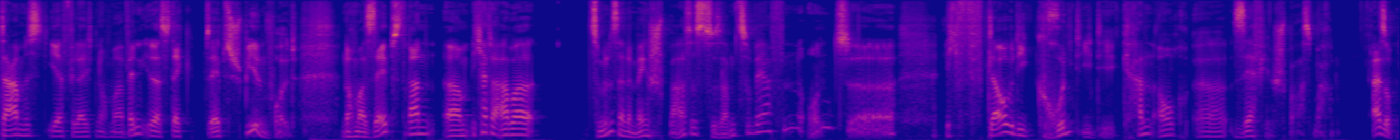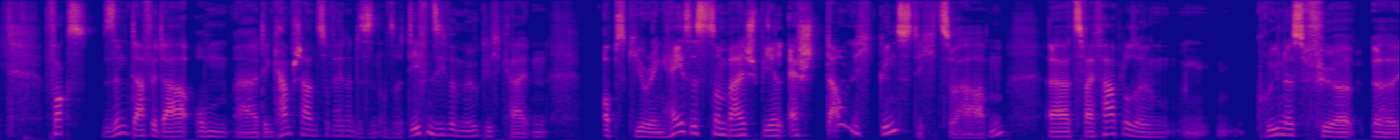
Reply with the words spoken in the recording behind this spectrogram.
Da müsst ihr vielleicht noch mal, wenn ihr das Deck selbst spielen wollt, noch mal selbst dran. Ähm, ich hatte aber zumindest eine Menge Spaß ist, zusammenzuwerfen. Und äh, ich glaube, die Grundidee kann auch äh, sehr viel Spaß machen. Also, Fox sind dafür da, um äh, den Kampfschaden zu verhindern. Das sind unsere defensive Möglichkeiten. Obscuring Haze ist zum Beispiel erstaunlich günstig zu haben. Äh, zwei farblose, ein grünes für äh,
